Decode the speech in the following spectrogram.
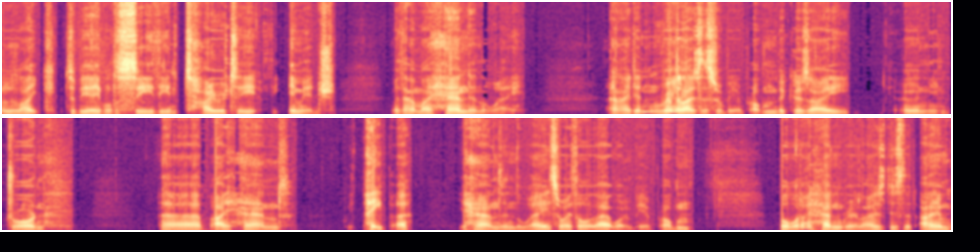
like to be able to see the entirety of the image without my hand in the way. And I didn't realize this would be a problem because I you know, drawn uh, by hand with paper, your hand's in the way, so I thought that won't be a problem. But what I hadn't realized is that I am,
